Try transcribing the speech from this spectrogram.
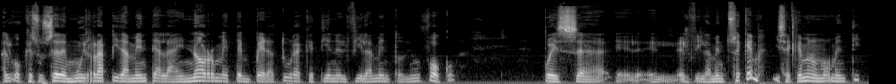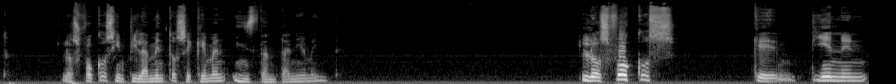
algo que sucede muy rápidamente a la enorme temperatura que tiene el filamento de un foco, pues eh, el, filamento se quema y se quema en un momentito. Los focos sin filamento se queman instantáneamente. Los focos que tienen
